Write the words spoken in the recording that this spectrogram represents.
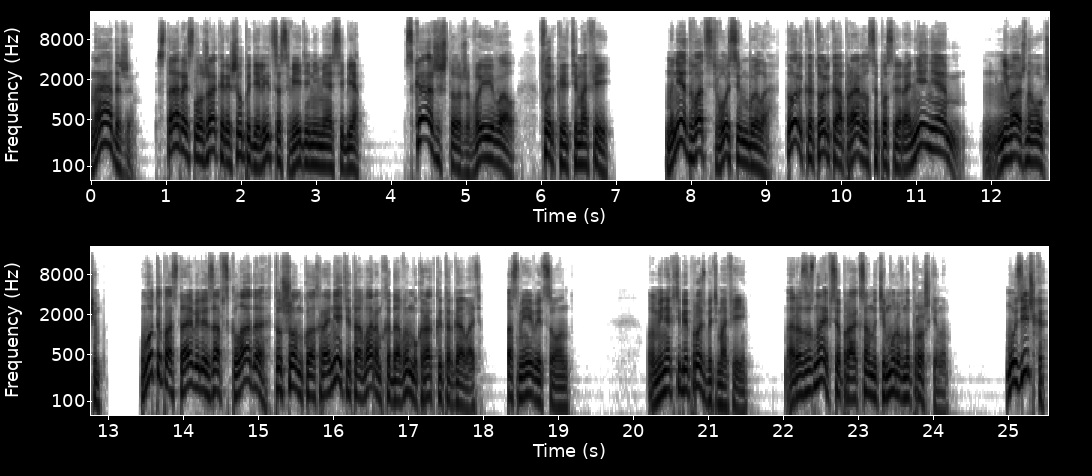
«Надо же!» Старый служака решил поделиться сведениями о себе. «Скажешь тоже, воевал», — фыркает Тимофей. «Мне 28 было. Только-только оправился после ранения. Неважно, в общем. Вот и поставили зав склада тушенку охранять и товаром ходовым украдкой торговать». Посмеивается он. «У меня к тебе просьба, Тимофей. Разузнай все про Оксану Тимуровну Прошкину». «Музичка?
